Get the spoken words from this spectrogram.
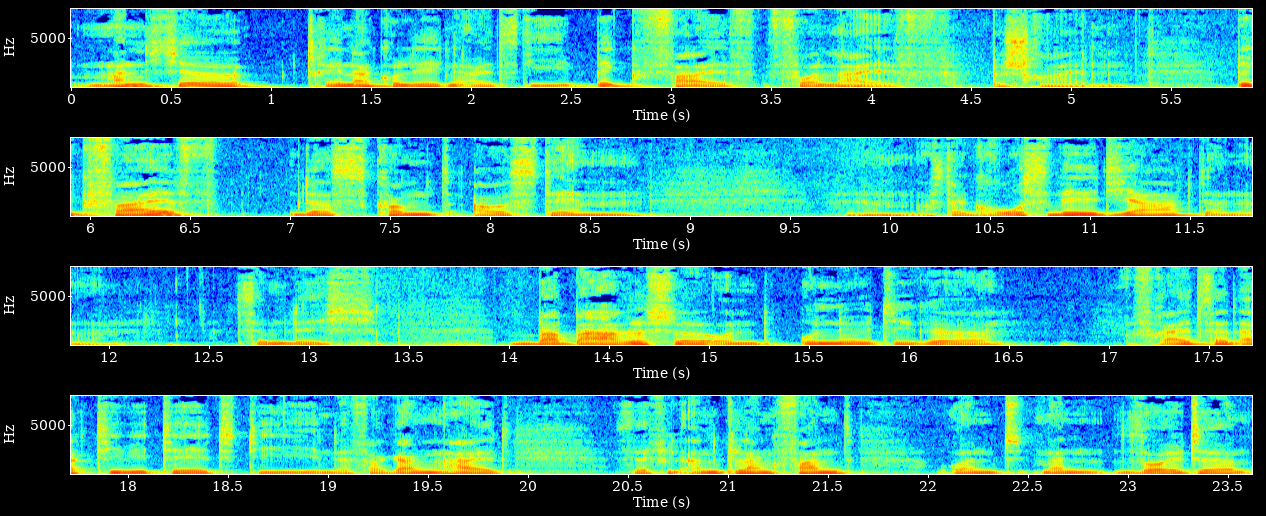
manche Trainerkollegen als die Big Five for Life beschreiben. Big Five, das kommt aus dem ähm, aus der Großwildjagd, eine ziemlich barbarische und unnötige Freizeitaktivität, die in der Vergangenheit sehr viel Anklang fand und man sollte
